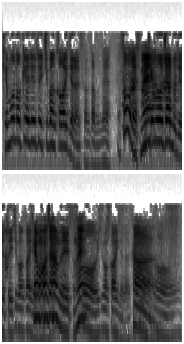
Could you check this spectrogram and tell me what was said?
獣系で言うと一番可愛いんじゃないですかね、多分ね。そうですね。獣ジャンルで言うと一番可愛いんじゃない獣ジャンルで言うとね、うん、一番可愛いんじゃないですか、はいうん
